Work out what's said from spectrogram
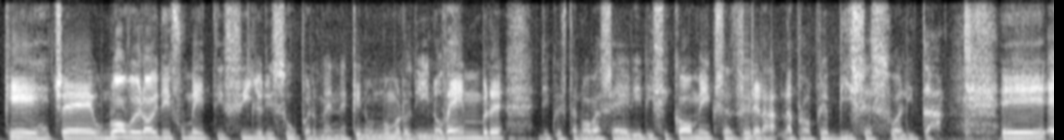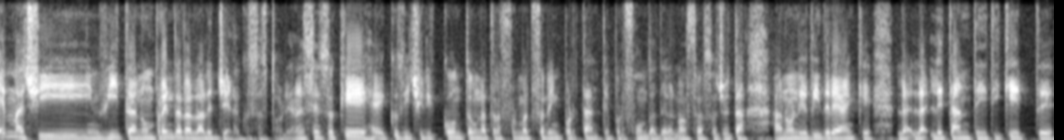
che c'è un nuovo eroe dei fumetti, figlio di Superman, che in un numero di novembre di questa nuova serie DC Comics svelerà la propria bisessualità. E Emma ci invita a non prendere alla leggera questa storia, nel senso che eh, così ci racconta una trasformazione importante e profonda della nostra società, a non irridere anche la, la, le tante etichette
